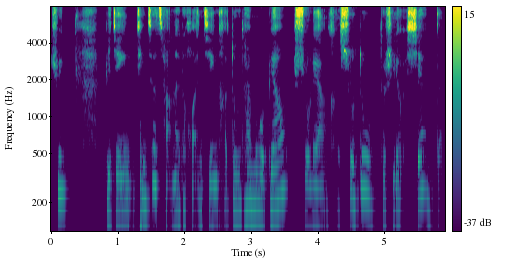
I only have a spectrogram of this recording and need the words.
峻。毕竟，停车场内的环境和动态目标数量和速度都是有限的。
